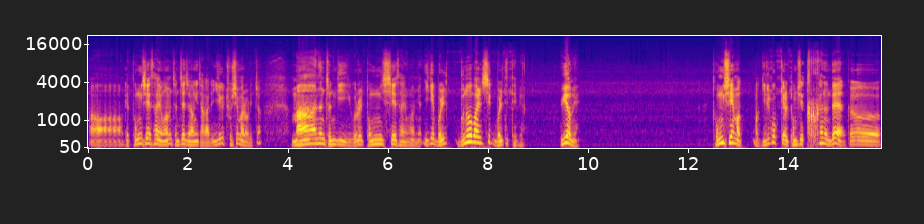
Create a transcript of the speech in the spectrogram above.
어, 동시에 사용하면 전체 저항이 작아져. 이거 조심하라고 그랬죠? 많은 전기기구를 동시에 사용하면 이게 멀, 문어발식 멀티탭이야. 위험해. 동시에 막, 막 일곱 개를 동시에 탁 하는데, 그,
